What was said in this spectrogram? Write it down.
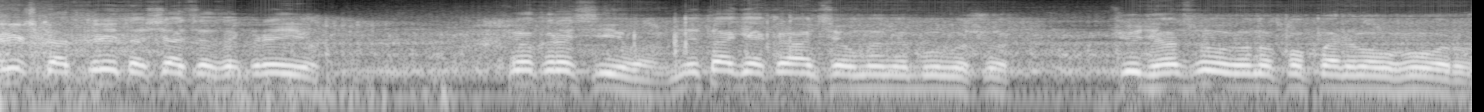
кришка відкрита, зараз я закрию. Все красиво. Не так, як раніше у мене було, що чуть газнув, воно поперло вгору.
